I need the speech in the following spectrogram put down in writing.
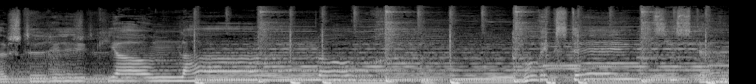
luister ik jouw naam nog, hoor ik steeds je stem.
